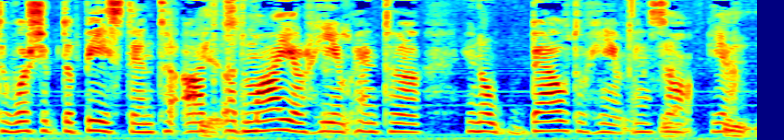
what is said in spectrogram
to worship the beast and to ad- Yes. admire him and to you know bow to him and so yeah, Mm.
